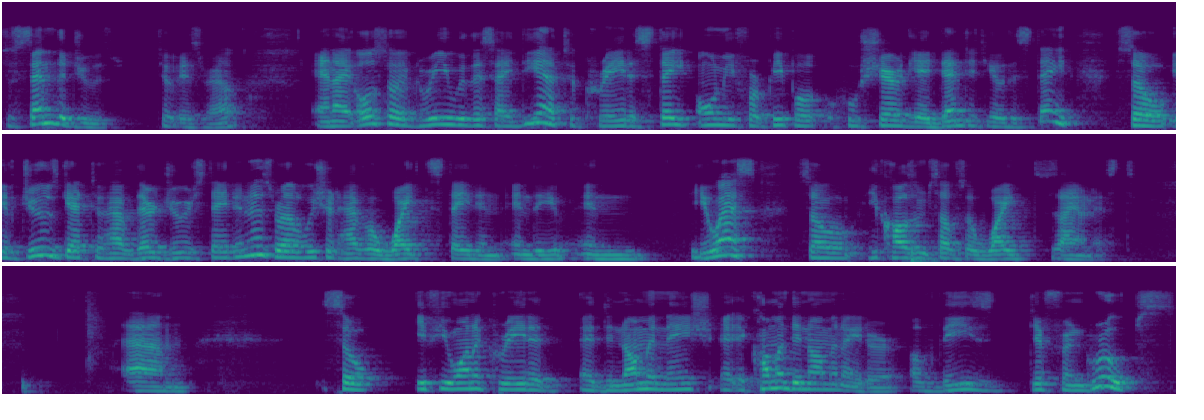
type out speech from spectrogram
to send the Jews to Israel. And I also agree with this idea to create a state only for people who share the identity of the state. So if Jews get to have their Jewish state in Israel, we should have a white state in, in the in the US. So he calls himself a white Zionist. Um, so if you want to create a, a denomination, a common denominator of these different groups,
